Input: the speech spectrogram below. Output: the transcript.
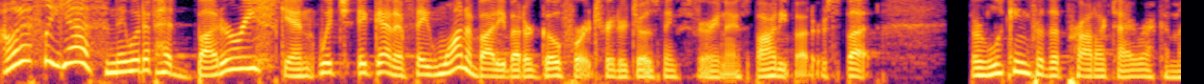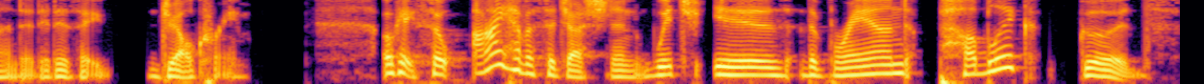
Honestly, yes. And they would have had buttery skin, which again, if they want a body butter, go for it. Trader Joe's makes very nice body butters, but they're looking for the product I recommended. It is a gel cream. Okay. So I have a suggestion, which is the brand Public Goods.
